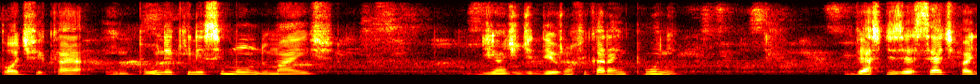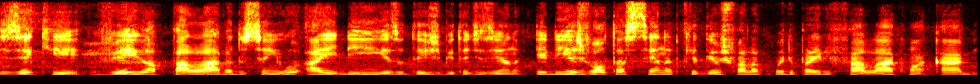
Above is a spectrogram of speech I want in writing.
Pode ficar impune aqui nesse mundo, mas diante de Deus não ficará impune. Verso 17 vai dizer que veio a palavra do Senhor a Elias, o tesbita, dizendo: Elias volta à cena, porque Deus fala com ele para ele falar com Acabe.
